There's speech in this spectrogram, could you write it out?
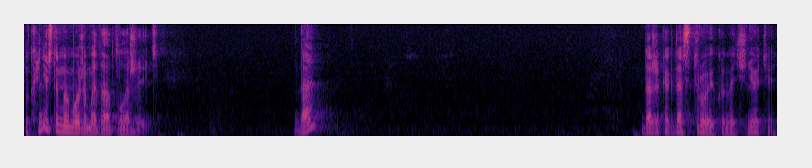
Ну, конечно, мы можем это отложить. Да? Даже когда стройку начнете,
